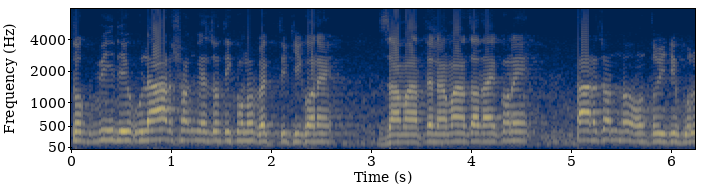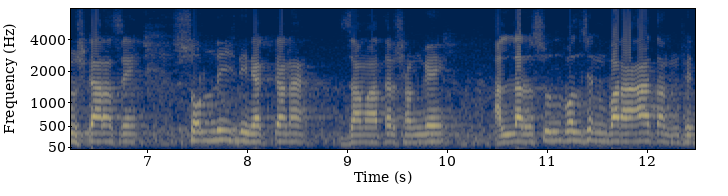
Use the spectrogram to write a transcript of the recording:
তকবিরে উলার সঙ্গে যদি কোনো ব্যক্তি কি করে, জামাতে নামাজ আদায় করে, তার জন্য দুইটি পুরস্কার আছে, চল্লিশ দিন একটানা জামাতের সঙ্গে। আল্লাহ রসুল বলছেন, বারাআতান ফিন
